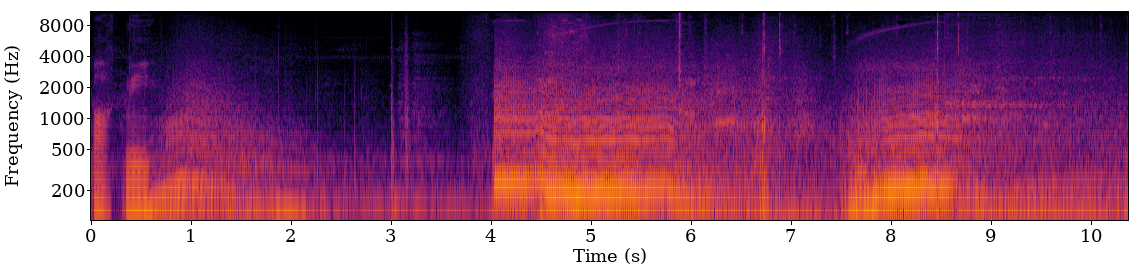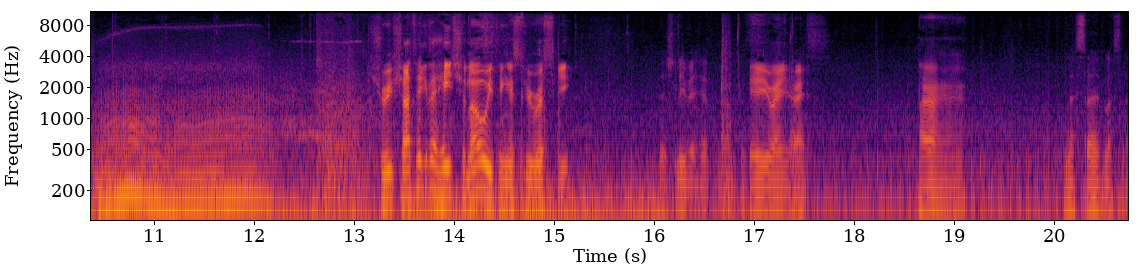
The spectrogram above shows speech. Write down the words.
Fuck me. Should, we, should I take the H and O? You think it's too risky? Just leave it here for now. Yeah, you're right, you're right. that's- Alright, alright. Left side, left side.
